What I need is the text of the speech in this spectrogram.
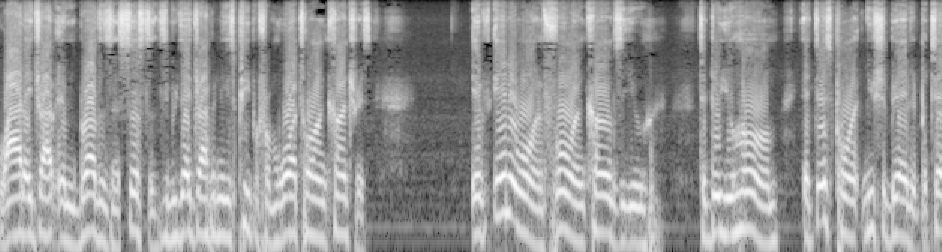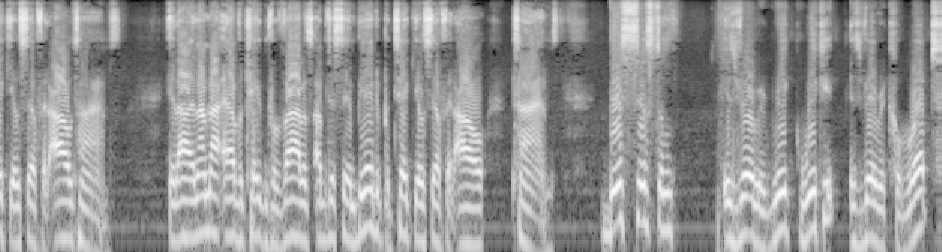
Why are they dropping brothers and sisters? They dropping these people from war torn countries. If anyone foreign comes to you to do you harm, at this point you should be able to protect yourself at all times. And, I, and I'm not advocating for violence. I'm just saying be able to protect yourself at all times. This system is very wicked. It's very corrupt.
